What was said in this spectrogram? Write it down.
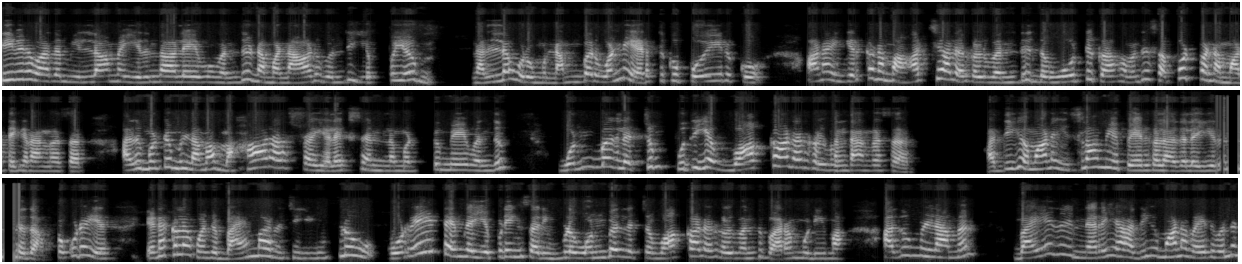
தீவிரவாதம் இல்லாம இருந்தாலேவும் வந்து நம்ம நாடு வந்து எப்பயோ நல்ல ஒரு நம்பர் ஒன் இடத்துக்கு போயிருக்கும். ஆனா இங்க இருக்க நம்ம ஆட்சியாளர்கள் வந்து இந்த ஓட்டுக்காக வந்து சப்போர்ட் பண்ண மாட்டேங்கிறாங்க சார். அது மட்டும் இல்லாம மகாராஷ்டிரா எலெக்ஷன்ல மட்டுமே வந்து ஒன்பது லட்சம் புதிய வாக்காளர்கள் வந்தாங்க சார். அதிகமான இஸ்லாமிய பெயர்கள் அதுல இருந்தது. அப்ப கூட எனக்கெல்லாம் கொஞ்சம் பயமா இருந்துச்சு. இவ்வளவு ஒரே டைம்ல எப்படிங்க சார் இவ்வளவு ஒன்பது லட்சம் வாக்காளர்கள் வந்து வர முடியுமா? அதுவும் இல்லாம வயது நிறைய அதிகமான வயது வந்து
